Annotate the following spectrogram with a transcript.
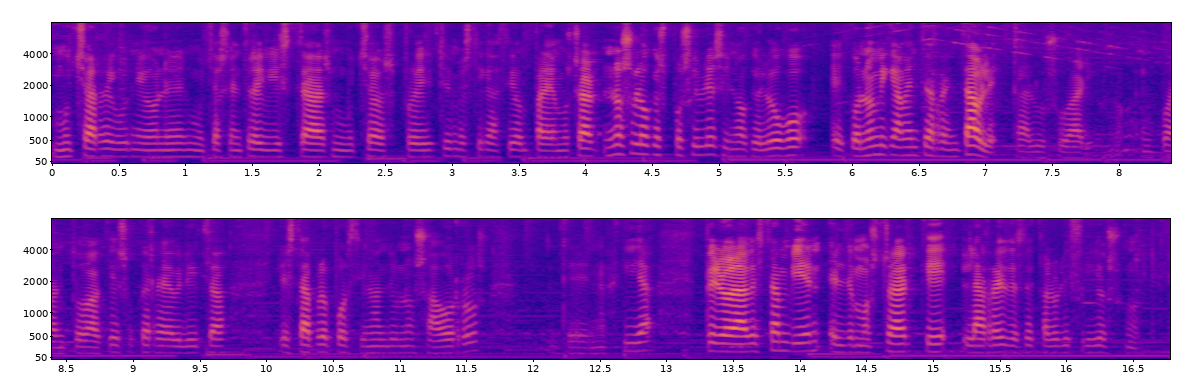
muchas reuniones, muchas entrevistas, muchos proyectos de investigación para demostrar no solo que es posible, sino que luego económicamente rentable para el usuario, en cuanto a que eso que rehabilita le está proporcionando unos ahorros de energía, pero a la vez también el demostrar que las redes de calor y frío son útiles.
